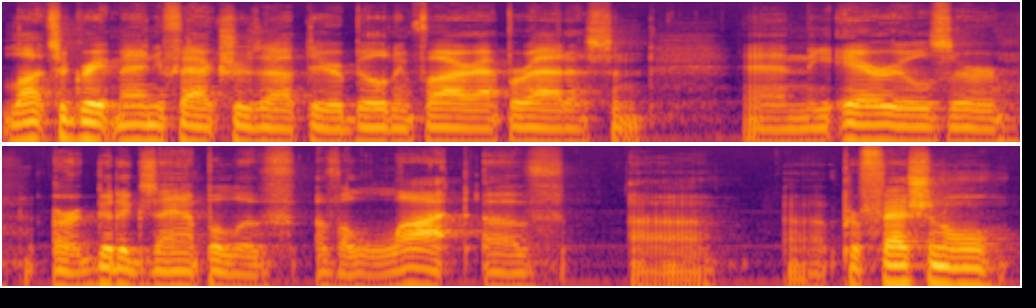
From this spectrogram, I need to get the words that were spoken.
lots of great manufacturers out there building fire apparatus, and and the aerials are are a good example of of a lot of uh, uh, professional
